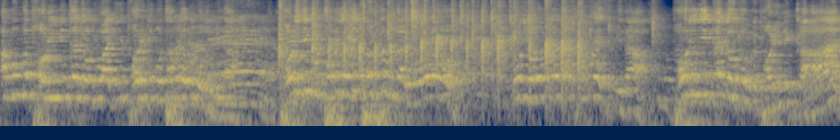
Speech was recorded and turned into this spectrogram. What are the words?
아 뭔가 버리니까 여기 와지. 버리지 못하면 여기 못 옵니다. 버리지 못하면 여기 절대 못 가요. 여기 여러분들 다 참고했습니다. 버리니까 여기 오는 버리니까.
